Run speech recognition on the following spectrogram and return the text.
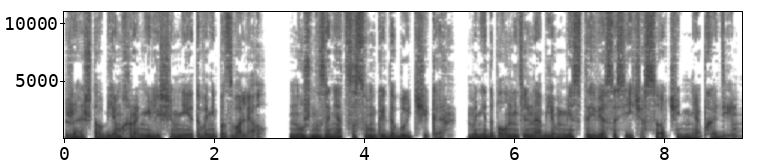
Жаль, что объем хранилища мне этого не позволял. Нужно заняться сумкой добытчика. Мне дополнительный объем места и веса сейчас очень необходим.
